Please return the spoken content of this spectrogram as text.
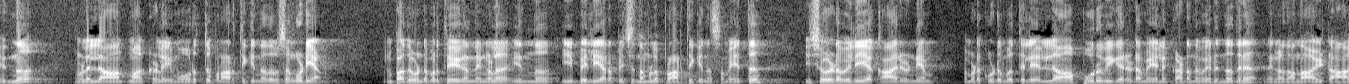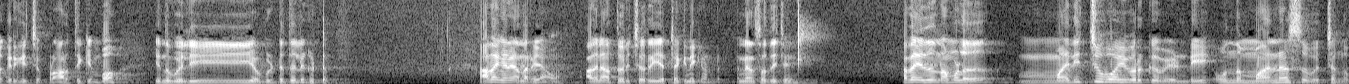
ഇന്ന് നമ്മളെല്ലാ ആത്മാക്കളെയും ഓർത്ത് പ്രാർത്ഥിക്കുന്ന ദിവസം കൂടിയാണ്. അപ്പോൾ അതുകൊണ്ട് പ്രത്യേകം നിങ്ങൾ ഇന്ന് ഈ ബലി അർപ്പിച്ച് നമ്മൾ പ്രാർത്ഥിക്കുന്ന സമയത്ത് ഈശോയുടെ വലിയ കാരുണ്യം നമ്മുടെ കുടുംബത്തിലെ എല്ലാ പൂർവികരുടെ മേലും കടന്നു വരുന്നതിന് നിങ്ങൾ നന്നായിട്ട് ആഗ്രഹിച്ച് പ്രാർത്ഥിക്കുമ്പോൾ ഇന്ന് വലിയ വിടുതൽ കിട്ടും. അതെങ്ങനെയാണെന്നറിയാമോ? അതിനകത്തൊരു ചെറിയ ടെക്നിക്കുണ്ട്. എന്നെ ശ്രദ്ധിച്ചേ. അതായത് നമ്മൾ മരിച്ചുപോയവർക്ക് വേണ്ടി ഒന്ന് മനസ്സ് വെച്ചങ്ങ്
